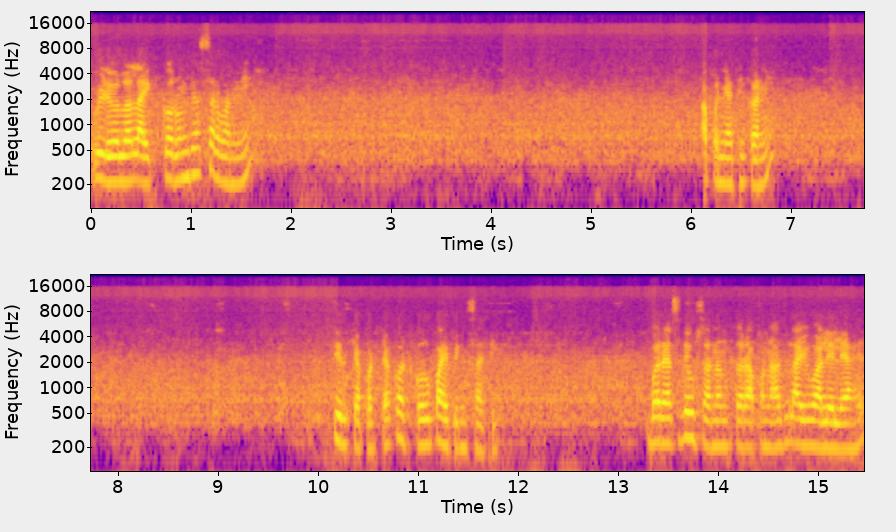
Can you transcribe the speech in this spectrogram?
व्हिडिओला लाईक करून घ्या सर्वांनी. आपण या ठिकाणी तिरक्या पट्ट्या कट करू पायपिंगसाठी. बऱ्याच दिवसानंतर आपण आज लाईव्ह आलेले आहेत.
